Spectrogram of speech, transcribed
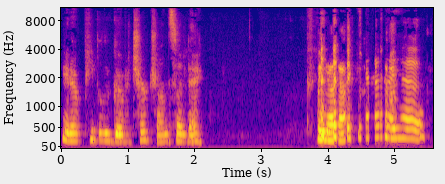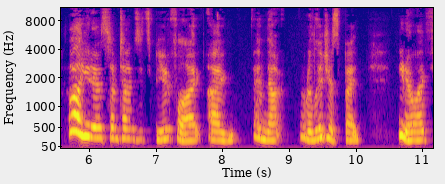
you know, people who go to church on Sunday. You know that. yeah, yeah. well, you know, sometimes it's beautiful. I I am not religious, but you know, I've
